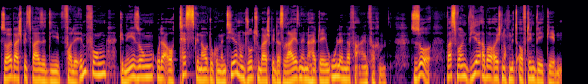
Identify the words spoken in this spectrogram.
soll beispielsweise die volle Impfung, Genesung oder auch Tests genau dokumentieren und so zum Beispiel das Reisen innerhalb der EU-Länder vereinfachen. So, was wollen wir aber euch noch mit auf den Weg geben?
